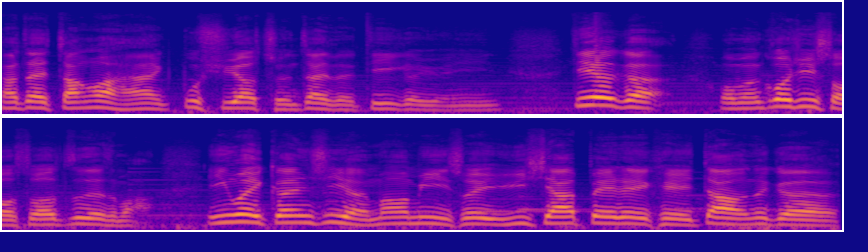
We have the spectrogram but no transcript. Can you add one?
它在彰化海岸不需要存在的第一个原因。第二个，我们过去所熟知的什么？因为根系很茂密，所以鱼虾贝类可以到那个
